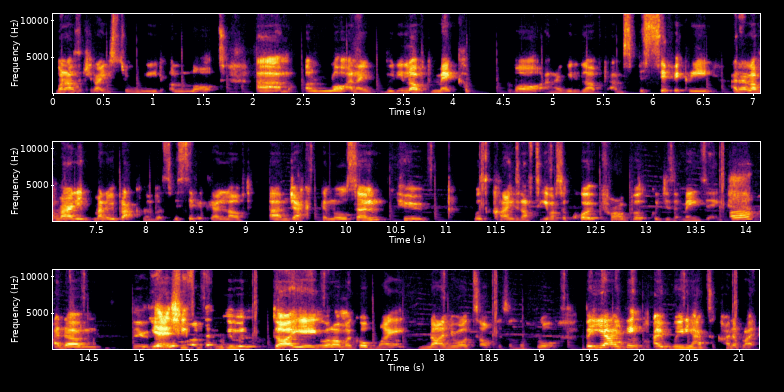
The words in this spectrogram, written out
when I was a kid, I used to read a lot, um, a lot, and I really loved Meg Cabot, and I really loved um specifically, and I love Mary Malorie Blackman, but specifically I loved um Jacqueline Wilson, who was kind enough to give us a quote for our book, which is amazing. Oh. And um yeah, she's we were dying. Well, oh my god, my nine-year-old self is on the floor. But yeah, I think I really had to kind of like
